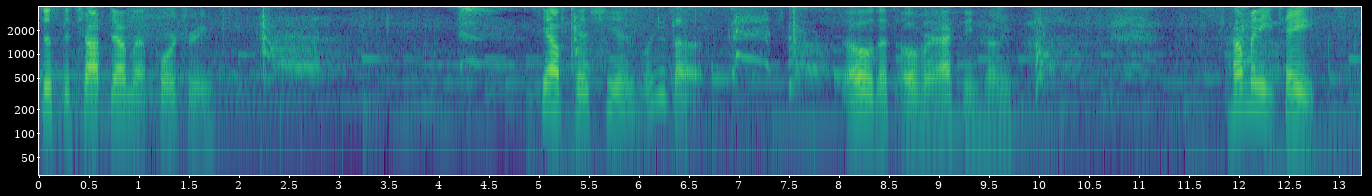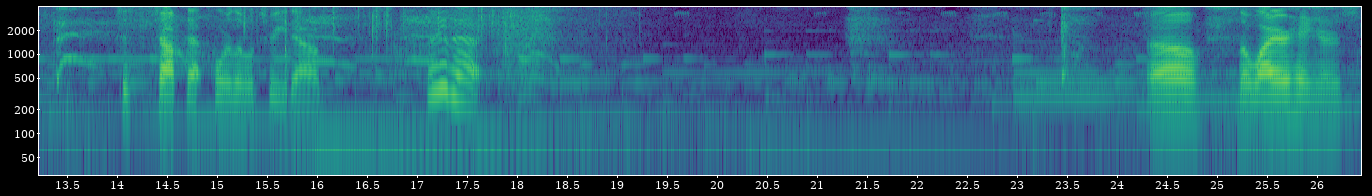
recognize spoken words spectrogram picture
Just to chop down that poor tree. See how pissed she is? Look at that. Oh, that's overacting, honey. How many takes? Just to chop that poor little tree down. Look at that. Oh, the wire hangers.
